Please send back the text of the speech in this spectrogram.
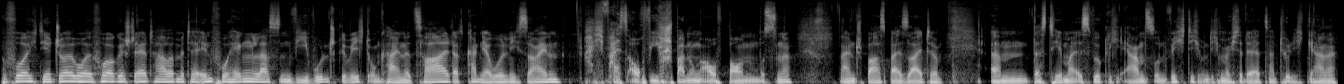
bevor ich dir Joyboy vorgestellt habe, mit der Info hängen lassen, wie Wunschgewicht und keine Zahl. Das kann ja wohl nicht sein. Ich weiß auch, wie ich Spannung aufbauen muss. Ne? Nein, Spaß beiseite. Ähm, das Thema ist wirklich ernst und wichtig und ich möchte da jetzt natürlich gerne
